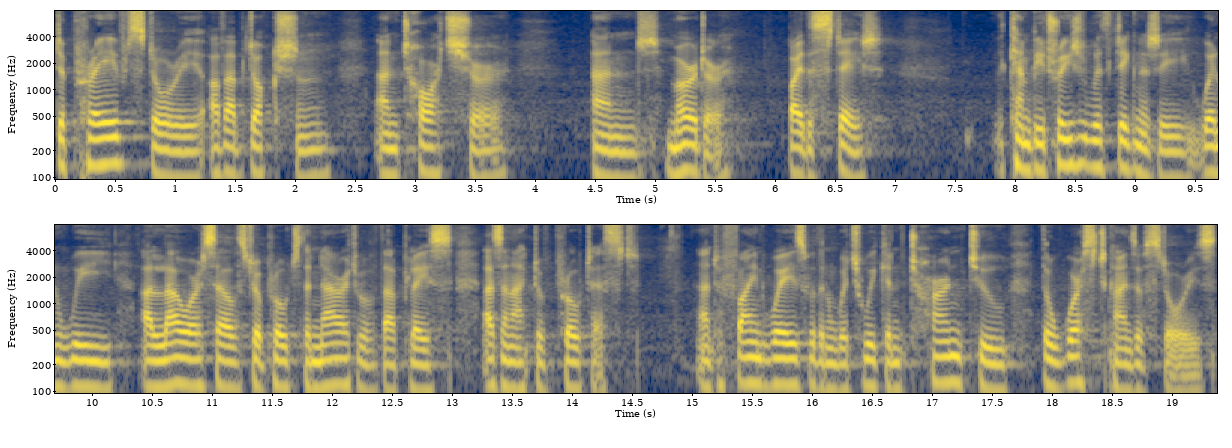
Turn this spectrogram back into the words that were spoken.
depraved story of abduction and torture and murder by the state can be treated with dignity when we allow ourselves to approach the narrative of that place as an act of protest and to find ways within which we can turn to the worst kinds of stories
